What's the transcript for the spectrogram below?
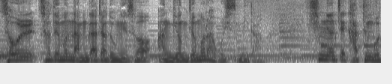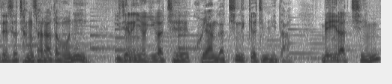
서울 서대문 남가자동에서 안경점을 하고 있습니다. 10년째 같은 곳에서 장사를 하다 보니 이제는 여기가 제 고향같이 느껴집니다. 매일 아침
